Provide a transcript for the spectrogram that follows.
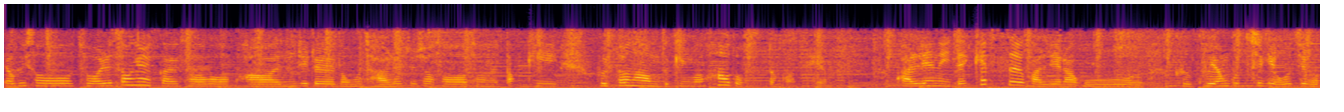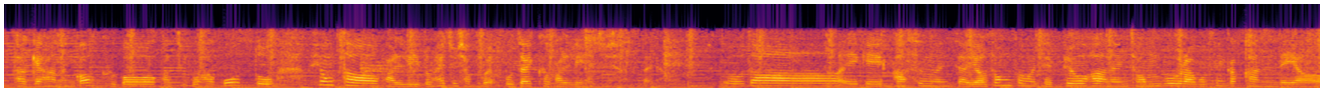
여기서 주얼리 성형외과에서 관리를 너무 잘 해주셔서 저는 딱히 불편함 느낀 건 하나도 없었던 것 같아요. 관리는 이제 캡스 관리라고 그 구형 구축이 오지 못하게 하는 거 그거 가지고 하고 또 흉터 관리도 해주셨고요. 모자이크 관리 해주셨어요. 여자에게 가슴은 진짜 여성성을 대표하는 전부라고 생각하는데요.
